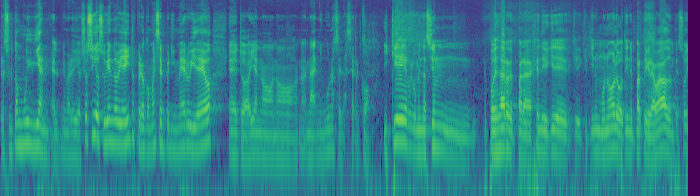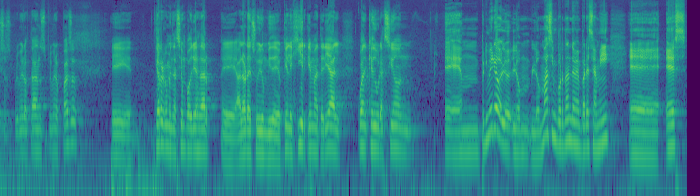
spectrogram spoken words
resultó muy bien el primer video. Yo sigo subiendo videitos, pero como ese primer video eh, todavía no, no, no- ninguno se le acercó. ¿Y qué recomendación podés dar para la gente que quiere, que, tiene un monólogo, tiene parte grabado, empezó, hizo sus primeros, sus primeros pasos? Eh, ¿Qué recomendación podrías dar eh, a la hora de subir un video? ¿Qué elegir? ¿Qué material? ¿Cuál- ¿Qué duración? Eh, primero, lo, más importante me parece a mí eh, es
